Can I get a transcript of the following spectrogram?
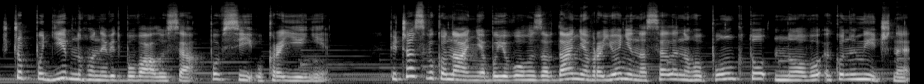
щоб подібного не відбувалося по всій Україні. Під час виконання бойового завдання в районі населеного пункту Новоекономічне,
